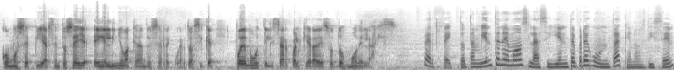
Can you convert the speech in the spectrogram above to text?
cómo cepillarse. Entonces en el niño va quedando ese recuerdo. Así que podemos utilizar cualquiera de esos dos modelajes. Perfecto. También tenemos la siguiente pregunta que nos dice,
